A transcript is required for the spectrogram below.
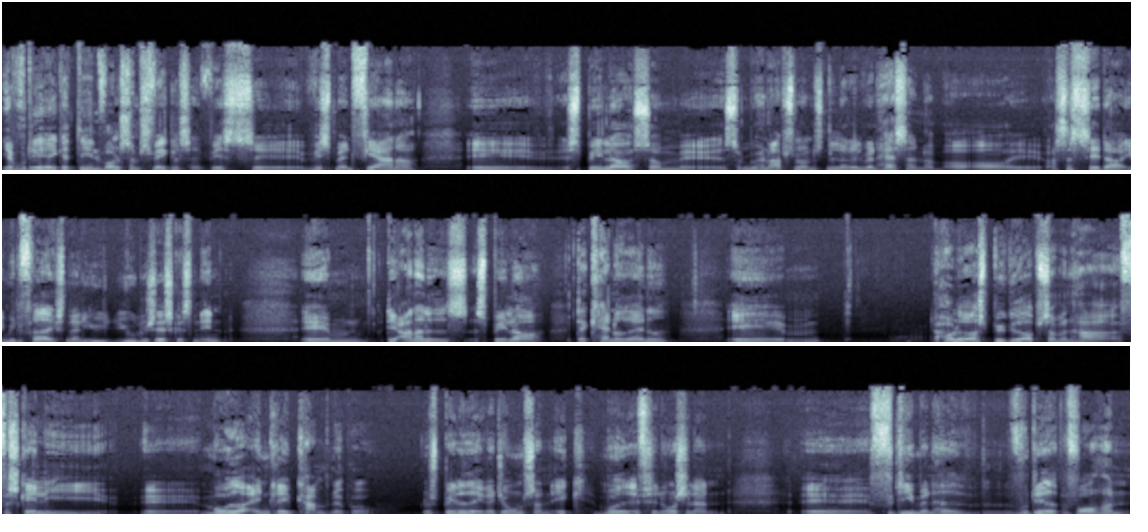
jeg vurderer ikke, at det er en voldsom svækkelse, hvis, øh, hvis man fjerner øh, spillere som, øh, som Johan Absalonsen eller Rilvan Hassan, og, og, og, øh, og så sætter Emil Frederiksen eller Julius Eskesen ind. Øh, det er anderledes spillere, der kan noget andet. Øh, holdet er også bygget op, så man har forskellige øh, måder at angribe kampene på. Nu spillede Erik Johnson ikke mod FC Nordsjælland, øh, fordi man havde vurderet på forhånd,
